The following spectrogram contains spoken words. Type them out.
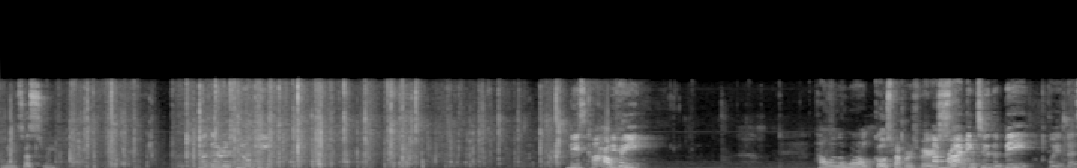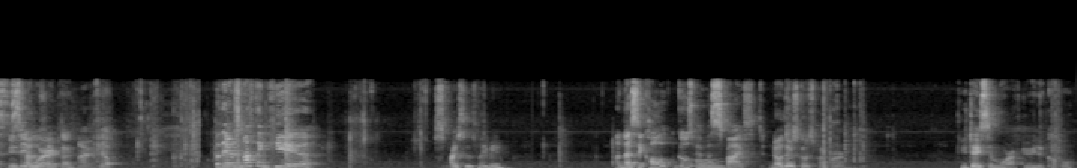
I mean, it says sweet. but there is no heat. These can't How be can- beat. The world? Ghost pepper is very. I'm rhyming to the beat. Wait, that's the You same said the word. same thing. All right, Phil. But there's nothing here spices, maybe. unless they call ghost pepper Um, spice. No, there's ghost pepper. You taste it more after you eat a couple.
